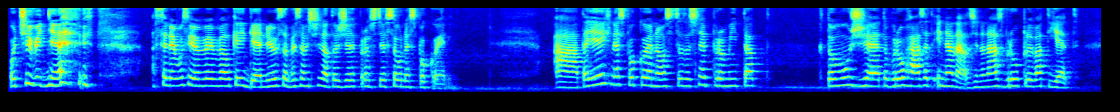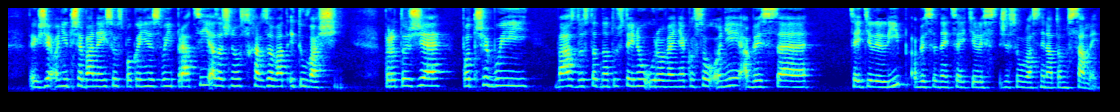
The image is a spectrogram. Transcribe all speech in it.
očividně asi nemusíme být velký genius, aby jsme přišli na to, že prostě jsou nespokojení. A ta jejich nespokojenost se začne promítat tomu, že to budou házet i na nás, že na nás budou plivat jed. Takže oni třeba nejsou spokojeni se svojí prací a začnou schazovat i tu vaší. Protože potřebují vás dostat na tu stejnou úroveň, jako jsou oni, aby se cítili líp, aby se necítili, že jsou vlastně na tom sami.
